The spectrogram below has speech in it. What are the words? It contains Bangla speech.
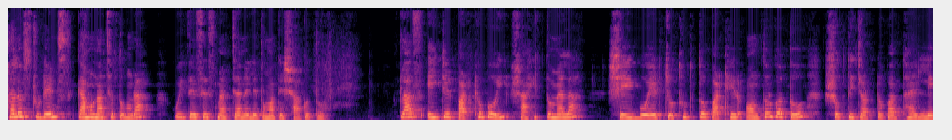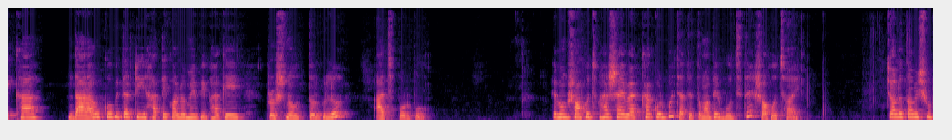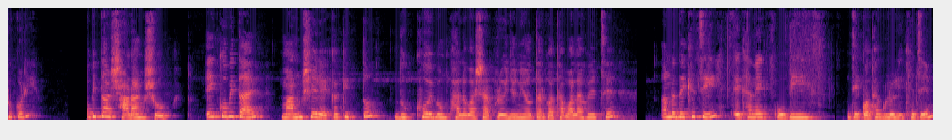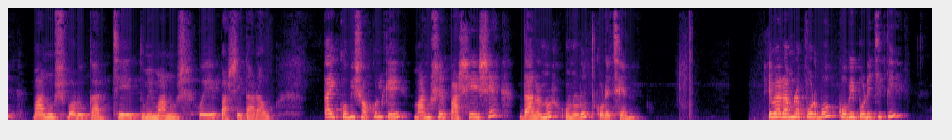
হ্যালো স্টুডেন্টস কেমন আছো তোমরা? উইথ এস এস ম্যাপ চ্যানেলে তোমাদের স্বাগত। ক্লাস এইটের পাঠ্য বই, সাহিত্য মেলা, সেই বইয়ের চতুর্থ পাঠের অন্তর্গত শক্তি চট্টোপাধ্যায়ের লেখা, দাঁড়াও কবিতাটি হাতে কলমে বিভাগে প্রশ্ন উত্তরগুলো আজ পড়ব। এবং সহজ ভাষায় ব্যাখ্যা করব যাতে তোমাদের বুঝতে সহজ হয়। চলো তবে শুরু করি। কবিতার সারাংশ। এই কবিতায় মানুষের একাকিত্ব, দুঃখ এবং ভালোবাসার প্রয়োজনীয়তার কথা বলা হয়েছে। আমরা দেখেছি এখানে কবি যে কথাগুলো লিখেছেন, মানুষ বড় কাঁদছে, তুমি মানুষ হয়ে পাশে দাঁড়াও। তাই কবি সকলকে মানুষের পাশে এসে দাঁড়ানোর অনুরোধ করেছেন। এবার আমরা পড়ব কবি পরিচিতি।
